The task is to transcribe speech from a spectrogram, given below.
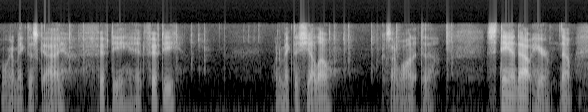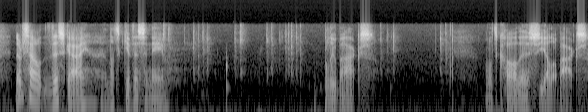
We're going to make this guy 50 and 50. We're going to make this yellow because I want it to stand out here. Now, notice how this guy, and let's give this a name, blue box. Let's call this yellow box.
